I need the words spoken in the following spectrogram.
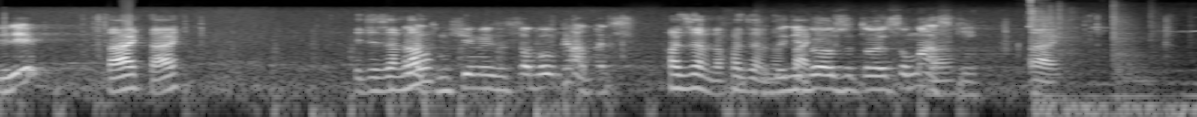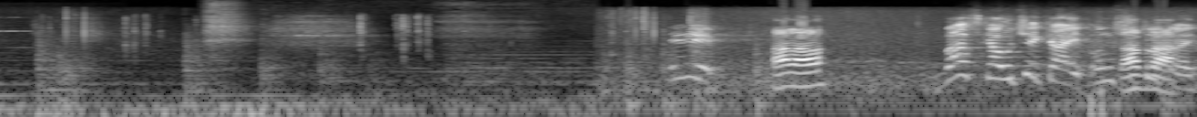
Filip? Tak, tak. Idzie ze No, mną? to musimy ze sobą gadać, Chodź ze mną, chodź ze mną, żeby nie tak. było, że to są maski. Tak. Filip! Halo? Maska, uciekaj! On Dobra, tutaj!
